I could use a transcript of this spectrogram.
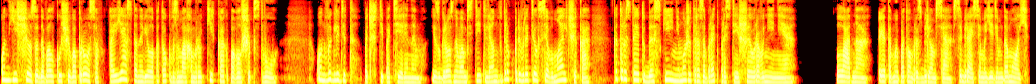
Он еще задавал кучу вопросов, а я остановила поток взмахом руки, как по волшебству. Он выглядит почти потерянным. Из грозного мстителя он вдруг превратился в мальчика — который стоит у доски и не может разобрать простейшее уравнение. «Ладно, это мы потом разберемся. Собирайся, мы едем домой».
